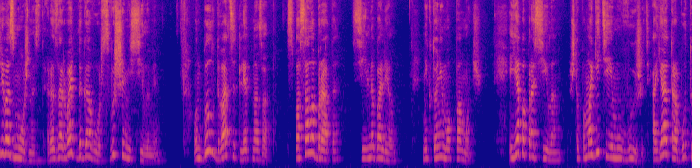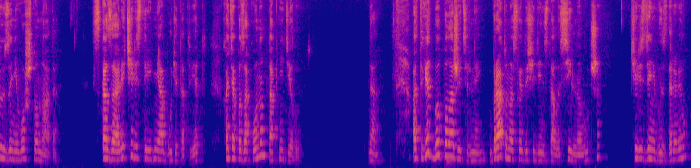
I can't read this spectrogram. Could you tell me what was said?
ли возможность разорвать договор с высшими силами? Он был 20 лет назад, спасала брата, сильно болел, никто не мог помочь. И я попросила, что помогите ему выжить, а я отработаю за него что надо. Сказали, через три дня будет ответ, хотя по законам так не делают. Да. Ответ был положительный. Брату на следующий день стало сильно лучше, через день выздоровел.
